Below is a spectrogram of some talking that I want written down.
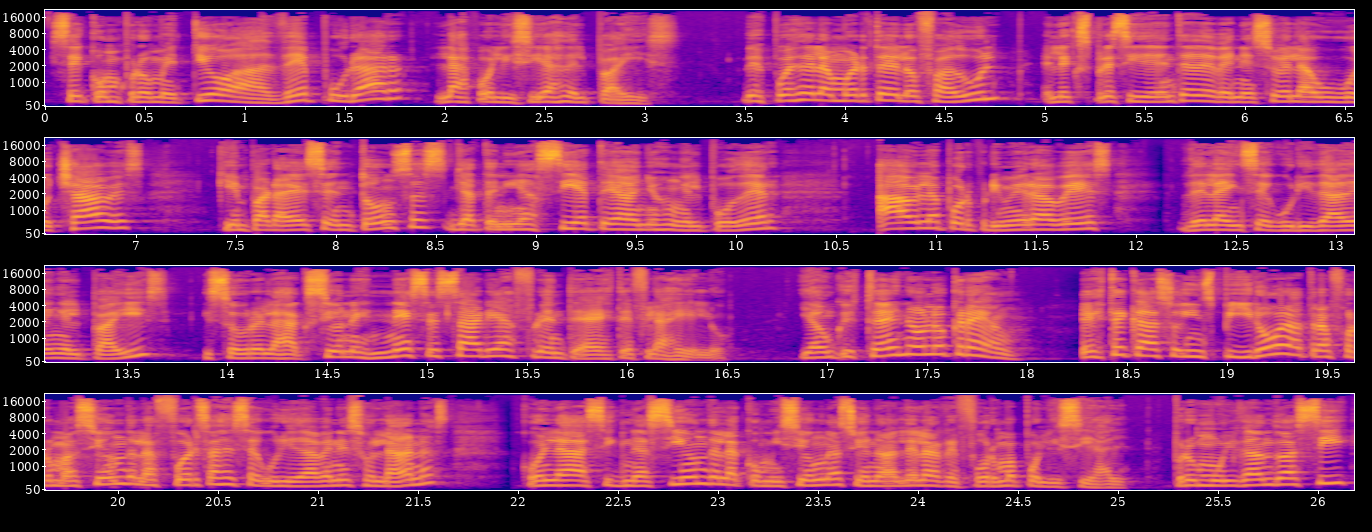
se comprometió a depurar las policías del país. Después de la muerte de los Fadul, el expresidente de Venezuela, Hugo Chávez, quien para ese entonces ya tenía siete años en el poder, habla por primera vez de la inseguridad en el país y sobre las acciones necesarias frente a este flagelo. Y aunque ustedes no lo crean, este caso inspiró la transformación de las fuerzas de seguridad venezolanas con la asignación de la Comisión Nacional de la Reforma Policial, promulgando así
